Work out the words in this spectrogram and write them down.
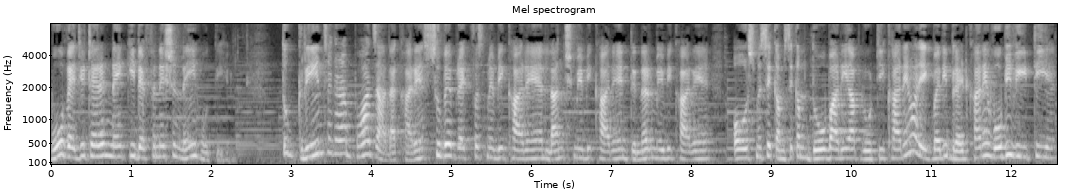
वो वेजिटेरियन नहीं की डेफिनेशन नहीं होती है। तो ग्रेन्स अगर आप बहुत ज़्यादा खा रहे हैं, सुबह ब्रेकफास्ट में भी खा रहे हैं लंच में भी खा रहे हैं डिनर में भी खा रहे हैं, और उसमें से कम से कम दो बारी आप रोटी खा रहे हैं और एक बारी ब्रेड खा रहे हैं, वो भी वीट ही। है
